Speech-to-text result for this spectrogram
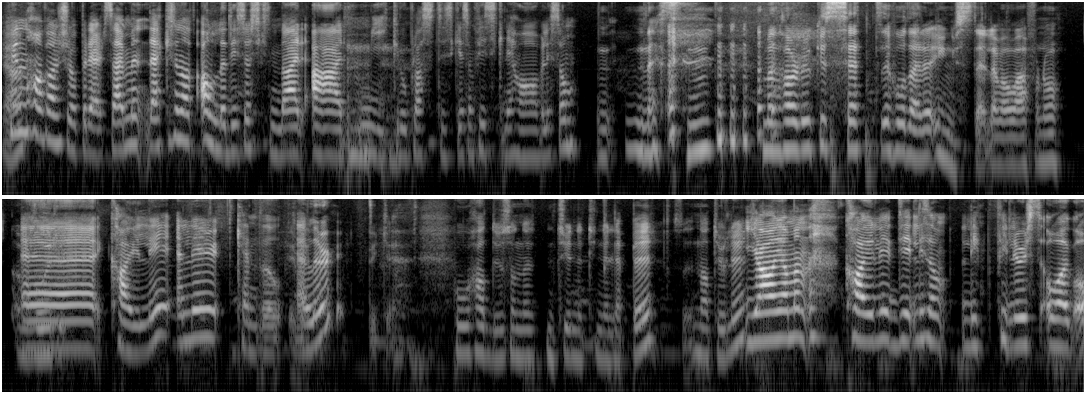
hun Ja. har kanskje operert seg, men det er ikke sånn at alle de søsknene der er mikroplastiske som fiskene i havet, liksom. N- Nesten. Men har du ikke sett hun derre yngste, eller hva hun er for noe? Hvor Eh, Kylie eller Kendall eller? ikke. Hun hadde jo sånne tynne, tynne lepper, naturlig. Ja, ja, men Kylie de, Liksom lip fillers og å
